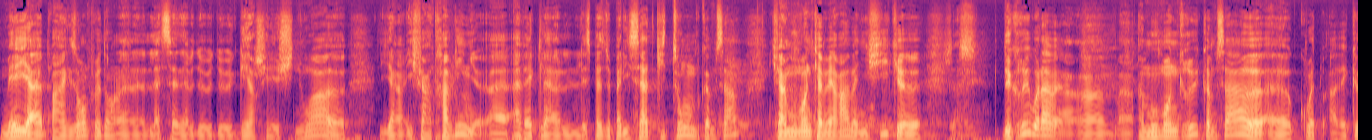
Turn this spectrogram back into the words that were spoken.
Mais il y a, par exemple, dans la, scène de, guerre chez les Chinois, euh, il, fait un travelling euh, avec l'espèce de palissade qui tombe comme ça, qui fait un mouvement de caméra magnifique. euh, de grue, voilà, un, mouvement de grue comme ça, avec,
